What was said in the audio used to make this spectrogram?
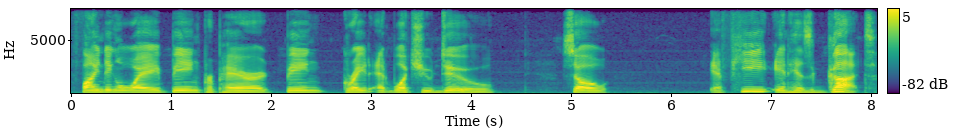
finding a way, being prepared, being great at what you do. So if he, in his gut,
